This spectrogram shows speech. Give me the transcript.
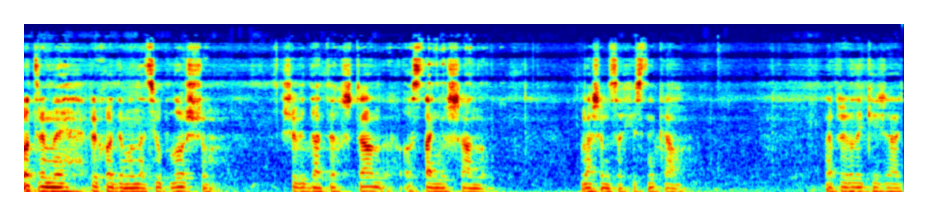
Вкотре ми приходимо на цю площу, щоб віддати штан, останню шану нашим захисникам. На превеликий жаль,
